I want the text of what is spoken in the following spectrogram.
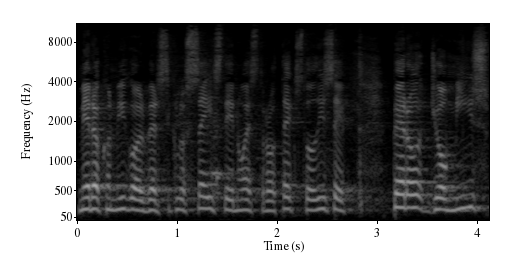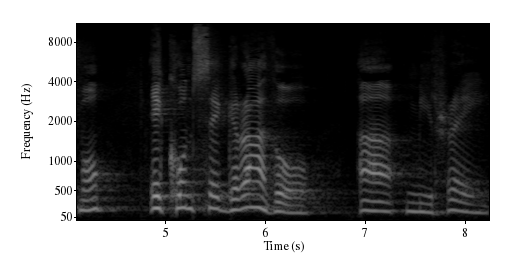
Mira conmigo el versículo 6 de nuestro texto. Dice, pero yo mismo he consagrado a mi rey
